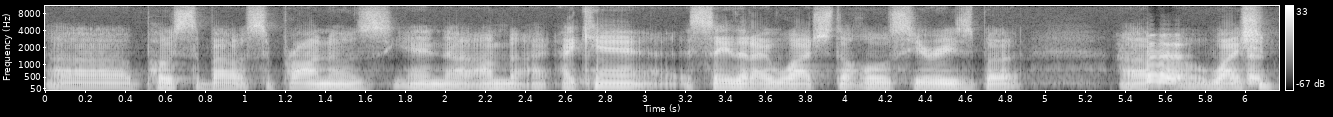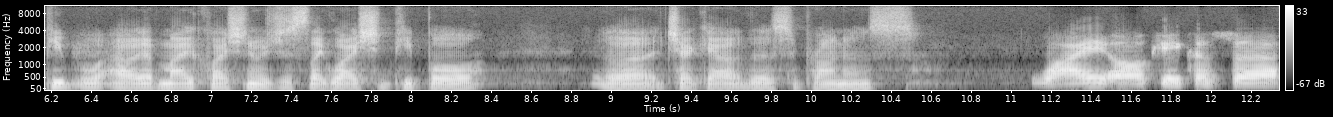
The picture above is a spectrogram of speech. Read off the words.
uh, posts about Sopranos, and uh, I'm, I can't say that I watched the whole series, but uh, why should people? Uh, my question was just like, why should people uh, check out the Sopranos? Why? Okay, because uh,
